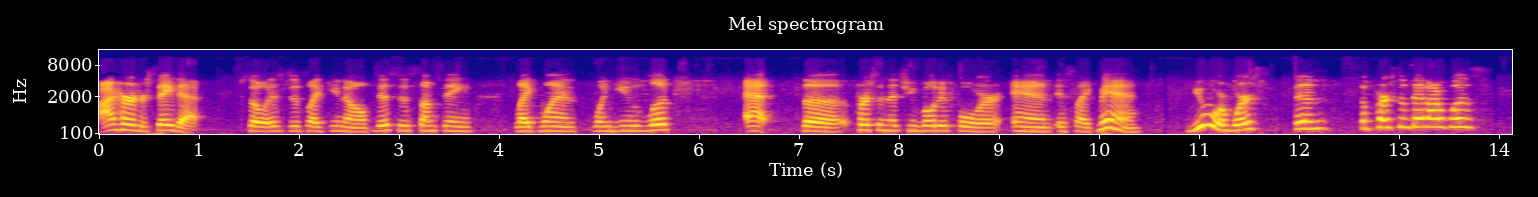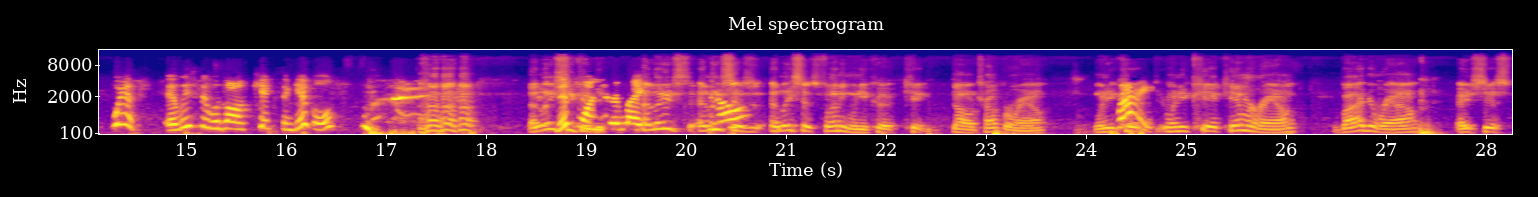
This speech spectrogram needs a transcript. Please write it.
I heard her say that. So it's just like you know, this is something like when when you look at the person that you voted for, and it's like, man, you were worse than the person that I was with. At least it was all kicks and giggles. at least this you one, you're like, at least, at least, it's, at least it's funny when you could kick Donald Trump around. When you right. kick, when you kick him around, Biden around, it's just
